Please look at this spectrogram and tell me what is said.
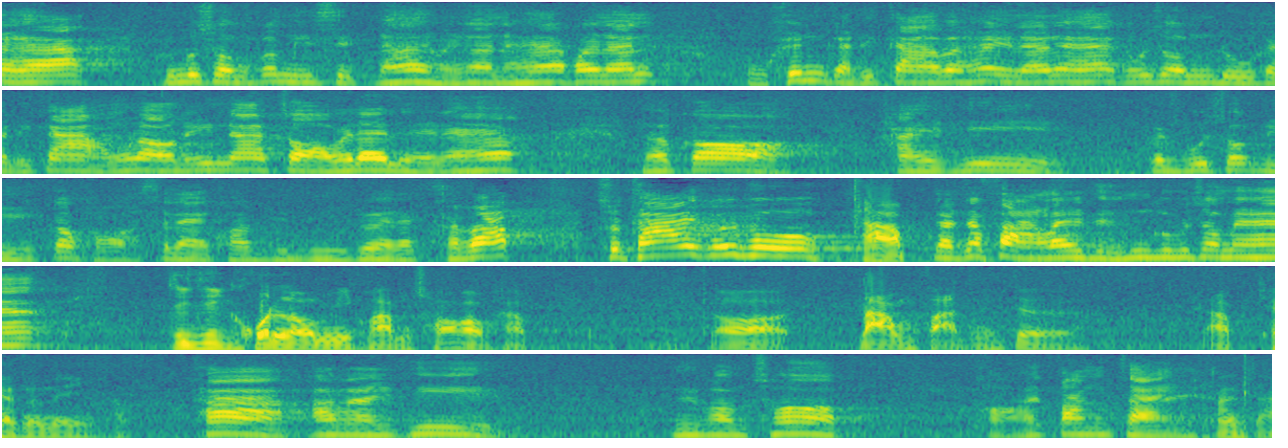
นะฮะคุณผู้ชมก็มีสิทธิ์ได้เหมือนกันนะฮะเพราะฉะนั้นผมขึ้นกติกาไว้ให้แล้วนะฮะคุณผู้ชมดูกติกาของเรานี่หน้าจอไว้ได้เลยนะฮะแล้วก็ใครที่เป็นผู้โชคดีก็ขอแสดงความยินดีด้วยนะครับ สุดท้ายคุณพี่ภูครับ อยากจะฝากอะไรถึงคุณผู้ชมไหมฮะจริงๆ คนเรามีความชอบครับ ก็ตามฝันเจอครับแค่นั้นเองครับ ถ้าอะไรที่มีความชอบขอให้ตั้งใจ ตั้งใจ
